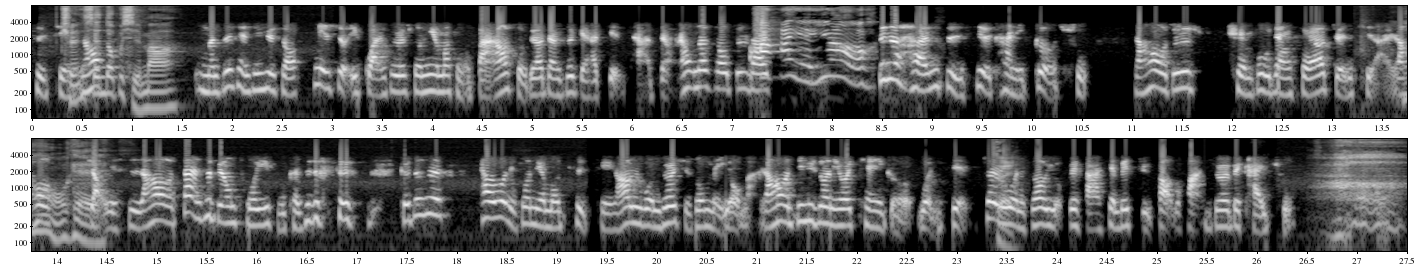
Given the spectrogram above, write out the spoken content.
刺青，然后全身都不行吗？我们之前进去的时候，面试有一关就是说你有没有什么疤，然后手就要这样，就是给他检查这样。然后我那时候就是他也要。真的很仔细的看你各处，然后就是全部这样手要卷起来，然哦后脚也是，然后当然是不用脱衣服，可是就是 可就是他会问你说你有没有刺青，然后如果你就会写说没有嘛，然后进去之后你会签一个文件，所以如果你之后有被发现被举报的话，你就会被开除。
